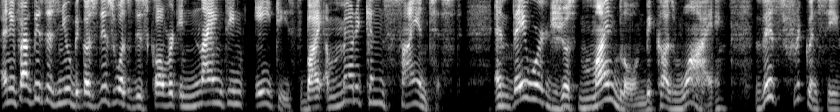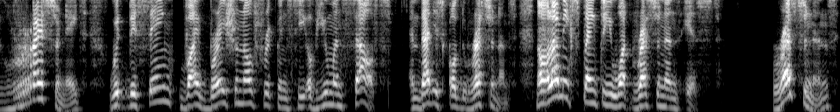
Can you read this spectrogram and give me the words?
And in fact, this is new because this was discovered in 1980s by American scientists. And they were just mind blown because why? This frequency resonates with the same vibrational frequency of human cells. And that is called resonance. Now, let me explain to you what resonance is. Resonance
